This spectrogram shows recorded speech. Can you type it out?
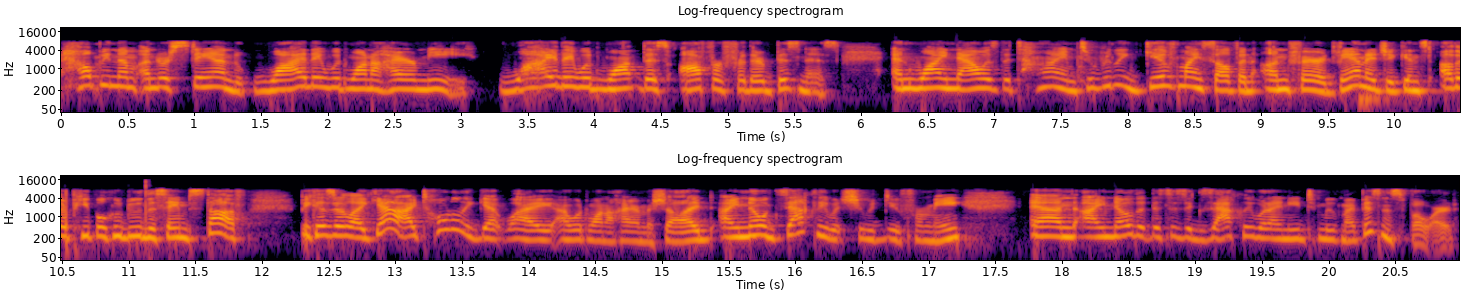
helping them understand why they would want to hire me, why they would want this offer for their business and why now is the time to really give myself an unfair advantage against other people who do the same stuff because they're like, yeah, I totally get why I would want to hire Michelle. I, I know exactly what she would do for me. And I know that this is exactly what I need to move my business forward.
